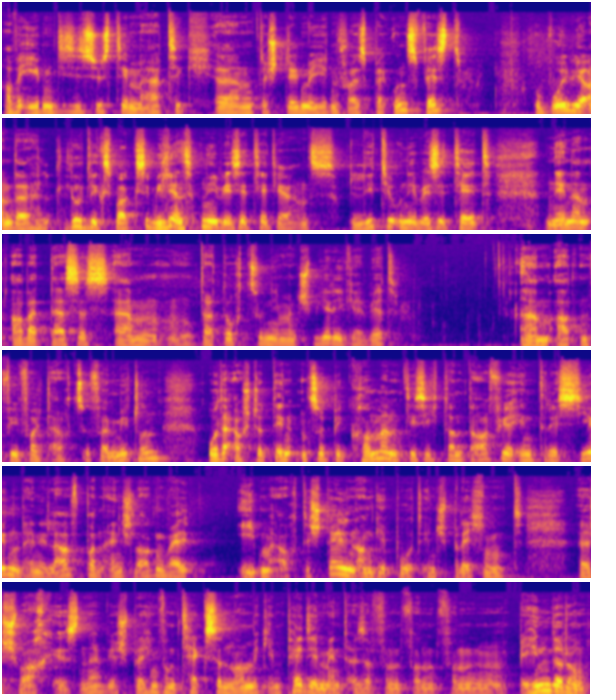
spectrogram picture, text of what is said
Aber eben diese Systematik, ähm, das stellen wir jedenfalls bei uns fest, obwohl wir an der Ludwigs-Maximilians-Universität ja uns Elite-Universität nennen, aber dass es ähm, da doch zunehmend schwieriger wird. Ähm, Artenvielfalt auch zu vermitteln oder auch Studenten zu bekommen, die sich dann dafür interessieren und eine Laufbahn einschlagen, weil eben auch das Stellenangebot entsprechend äh, schwach ist. Ne? Wir sprechen vom Taxonomic Impediment, also von, von, von Behinderung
